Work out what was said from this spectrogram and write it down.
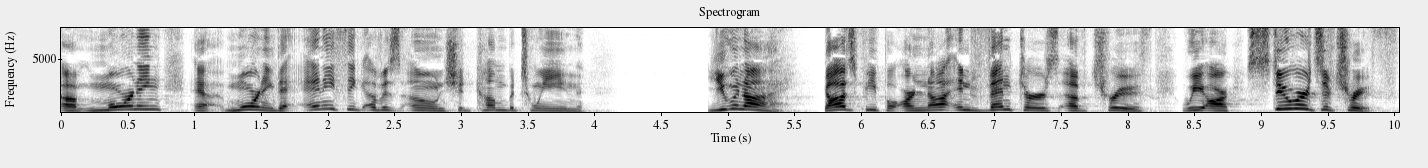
uh, mourning, uh, mourning that anything of his own should come between you and I God's people are not inventors of truth. We are stewards of truth.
